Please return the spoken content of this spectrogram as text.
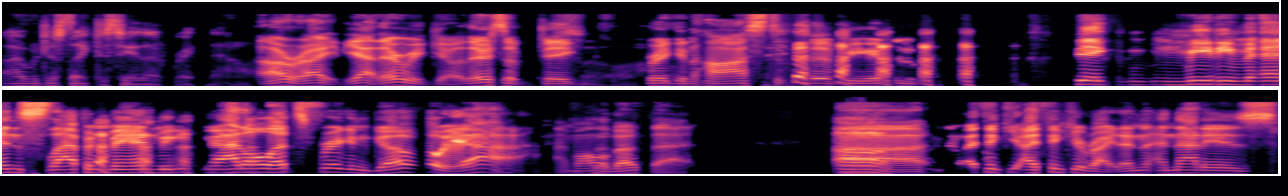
I would just like to say that right now. All right, yeah, there we go. There's a big So- friggin' host to be big meaty men slapping man meat battle. Let's friggin' go. Yeah, I'm all about that. Uh, Uh, no, I think I think you're right, and and that is,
